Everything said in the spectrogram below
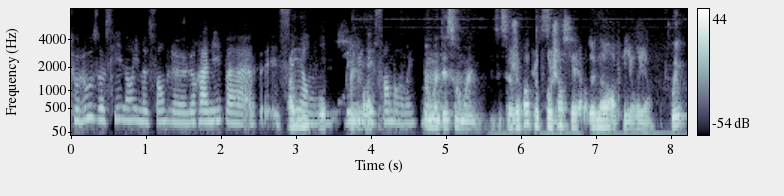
Toulouse aussi, non Il me semble, le RAMI, c'est en début décembre, oui. Au mois de décembre, oui. Je crois que le prochain, c'est R de Nord, a priori. Hein. Oui,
